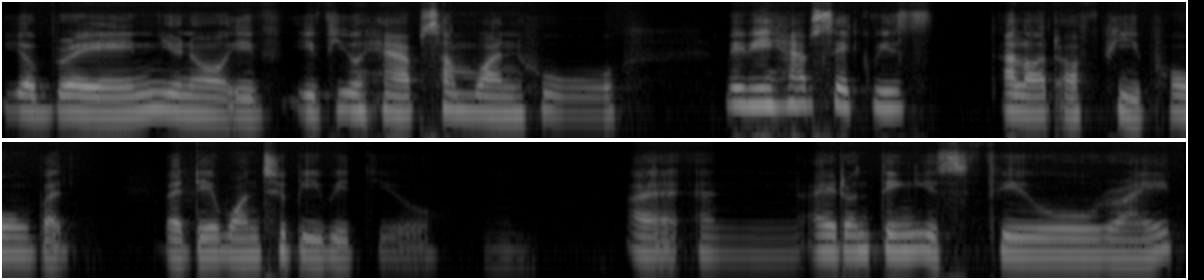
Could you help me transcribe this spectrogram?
your brain. You know, if if you have someone who maybe have sex with a lot of people, but but they want to be with you, uh, and I don't think it's feel right.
